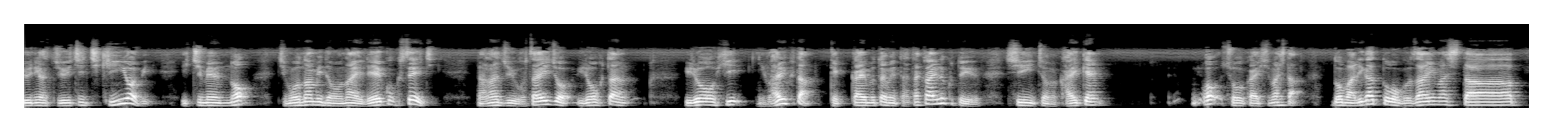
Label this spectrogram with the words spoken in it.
12月11日金曜日、一面の血も涙もない冷酷政治、75歳以上医療負担、医療費2割負担、撤回求め戦い抜くという新委員長の会見を紹介しました。どうもありがとうございました。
